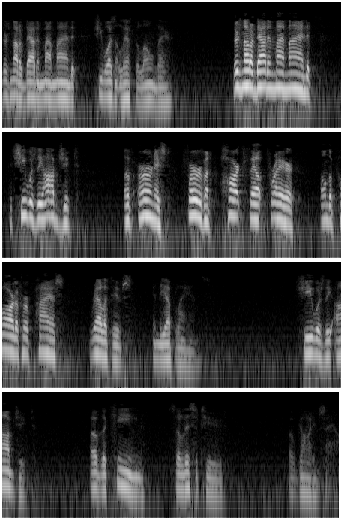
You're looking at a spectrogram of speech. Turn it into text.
there's not a doubt in my mind that she wasn't left alone there. There's not a doubt in my mind that, that she was the object of earnest, fervent, heartfelt prayer on the part of her pious relatives in the uplands. She was the object of the keen solicitude of God Himself.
